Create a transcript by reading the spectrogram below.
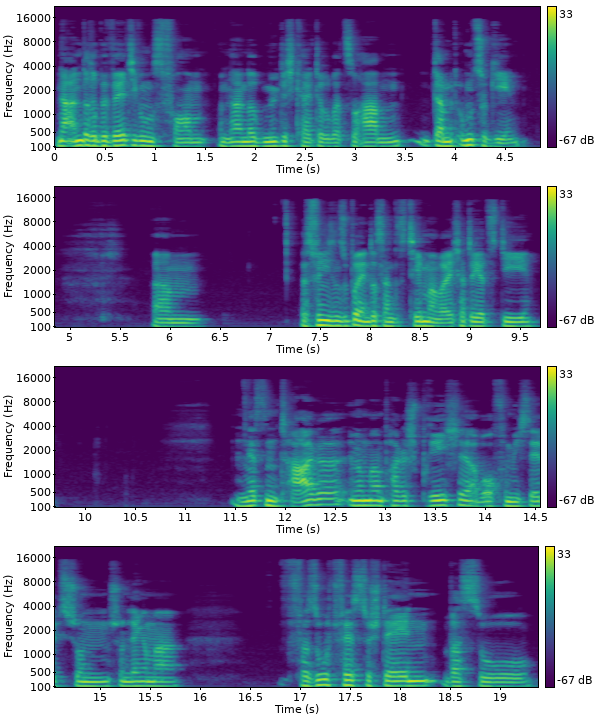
eine andere Bewältigungsform und eine andere Möglichkeit darüber zu haben, damit umzugehen. Ähm, das finde ich ein super interessantes Thema, weil ich hatte jetzt die letzten Tage immer mal ein paar Gespräche, aber auch für mich selbst schon, schon länger mal versucht festzustellen, was so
